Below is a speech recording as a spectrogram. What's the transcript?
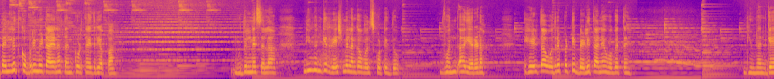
ಬೆಲ್ಲದ ಕೊಬ್ಬರಿ ಮಿಠಾಯನ ತಂದು ಕೊಡ್ತಾ ಇದ್ರಿ ಅಪ್ಪ. ಮೊದಲನೇ ಸಲ ನೀವು ನನಗೆ ರೇಷ್ಮೆ ಲಂಗ ಹೊಲಿಸ್ಕೊಟ್ಟಿದ್ದು. ಒಂದ ಎರಡ. ಹೇಳ್ತಾ ಹೋದ್ರೆ ಪಟ್ಟಿ ಬೆಳಿತಾನೆ ಹೋಗುತ್ತೆ. ನೀವು ನನಗೆ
